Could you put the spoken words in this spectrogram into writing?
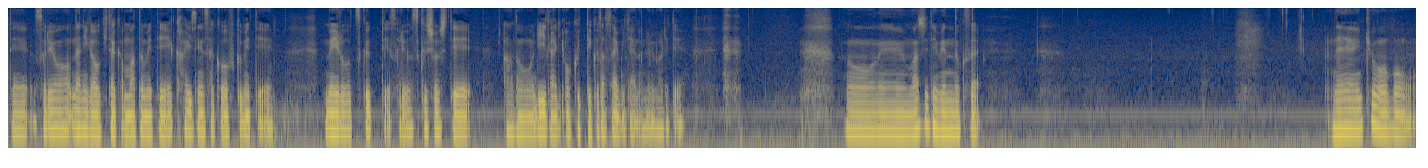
でそれを何が起きたかまとめて改善策を含めてメールを作ってそれをスクショしてあのリーダーに送ってくださいみたいなの言われて。もうねマジでめんどくさい。ね今日も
